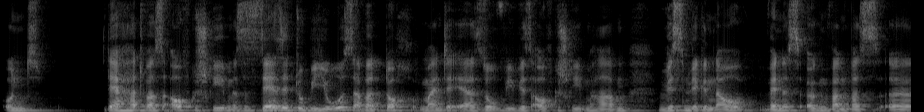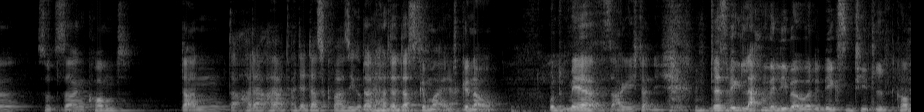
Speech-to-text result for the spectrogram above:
und der hat was aufgeschrieben. Es ist sehr, sehr dubios, aber doch meinte er, so wie wir es aufgeschrieben haben, wissen wir genau, wenn es irgendwann was äh, sozusagen kommt, dann, Da hat er, hat, hat er das quasi gemeint. dann hat er das gemeint, Ja. genau. Und mehr sage ich da nicht. Deswegen lachen wir lieber über den nächsten Titel. Komm.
